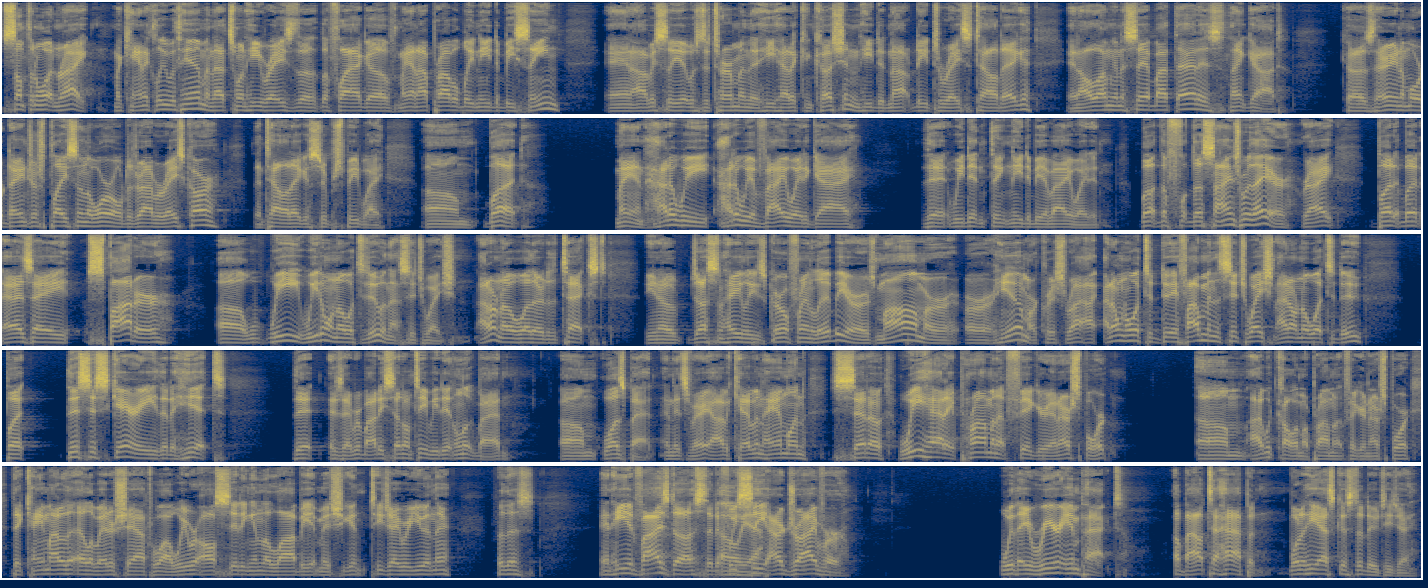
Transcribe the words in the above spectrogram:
something wasn't right mechanically with him. And that's when he raised the, the flag of, man, I probably need to be seen. And obviously, it was determined that he had a concussion and he did not need to race at Talladega. And all I'm going to say about that is thank God, because there ain't a more dangerous place in the world to drive a race car than Talladega Super Speedway. Um, but man, how do we how do we evaluate a guy that we didn't think need to be evaluated? But the the signs were there, right? But but as a spotter, uh, we we don't know what to do in that situation. I don't know whether to text, you know, Justin Haley's girlfriend Libby or his mom or or him or Chris Wright. I, I don't know what to do. If I'm in the situation, I don't know what to do. But this is scary that a hit that, as everybody said on TV, didn't look bad, um, was bad, and it's very. Kevin Hamlin said a. We had a prominent figure in our sport. Um, I would call him a prominent figure in our sport that came out of the elevator shaft while we were all sitting in the lobby at Michigan. TJ, were you in there for this? And he advised us that if Oh, we yeah. see our driver with a rear impact about to happen, what did he ask us to do, TJ?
